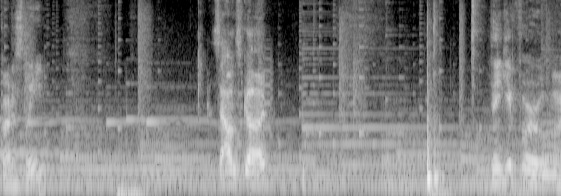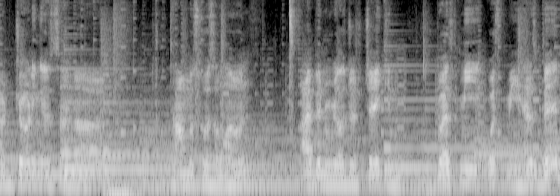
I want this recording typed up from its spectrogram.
Go to sleep. Sounds good. Thank you for uh, joining us on uh, Thomas Was Alone. I've been Real Judge Jake, and with me, with me has been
